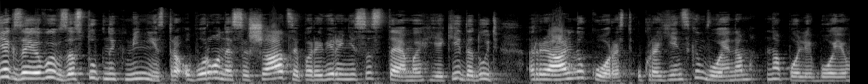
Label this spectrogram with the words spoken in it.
Як заявив заступник міністра оборони США, це перевірені системи, які дадуть реальну користь українським воїнам на полі бою.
